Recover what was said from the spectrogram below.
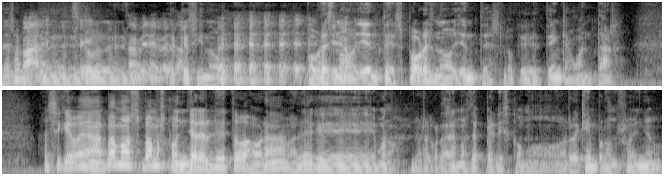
ya sabes Vale, sí, que- también es verdad. que si no, pobres no- oyentes, pobres no oyentes, lo que tienen que aguantar. Así que bueno, vamos, vamos con Jared Leto ahora, ¿vale? Que, bueno, lo recordaremos de pelis como Requiem por un sueño.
